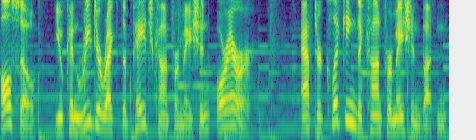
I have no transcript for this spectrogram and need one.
Also, you can redirect the page confirmation or error. After clicking the confirmation button,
